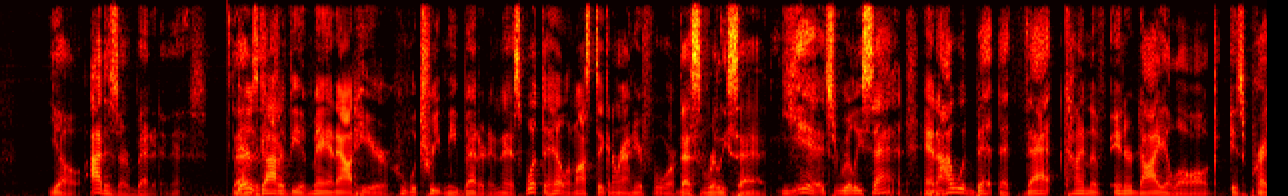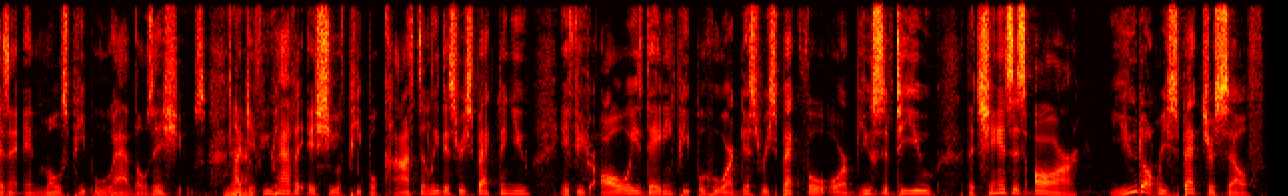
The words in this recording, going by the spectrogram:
yo, I deserve better than this. That There's is- got to be a man out here who would treat me better than this. What the hell am I sticking around here for? That's really sad. Yeah, it's really sad. And I would bet that that kind of inner dialogue is present in most people who have those issues. Like if you have an issue of people constantly disrespecting you, if you're always dating people who are disrespectful or abusive to you, the chances are you don't respect yourself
